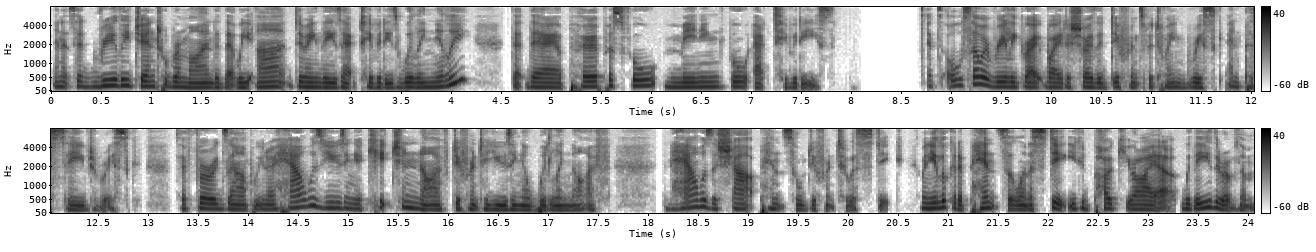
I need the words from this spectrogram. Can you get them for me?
And it's a really gentle reminder that we aren't doing these activities willy nilly, that they are purposeful, meaningful activities. It's also a really great way to show the difference between risk and perceived risk. So, for example, you know, how was using a kitchen knife different to using a whittling knife? And how was a sharp pencil different to a stick? When you look at a pencil and a stick, you could poke your eye out with either of them.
